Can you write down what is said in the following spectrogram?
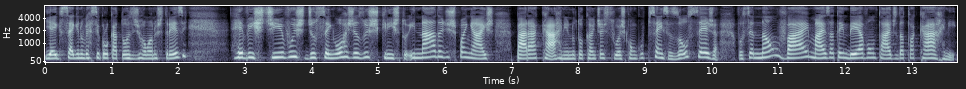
E aí segue no versículo 14 de Romanos 13 revestivos do Senhor Jesus Cristo e nada disponhais para a carne no tocante às suas concupiscências. Ou seja, você não vai mais atender à vontade da tua carne.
